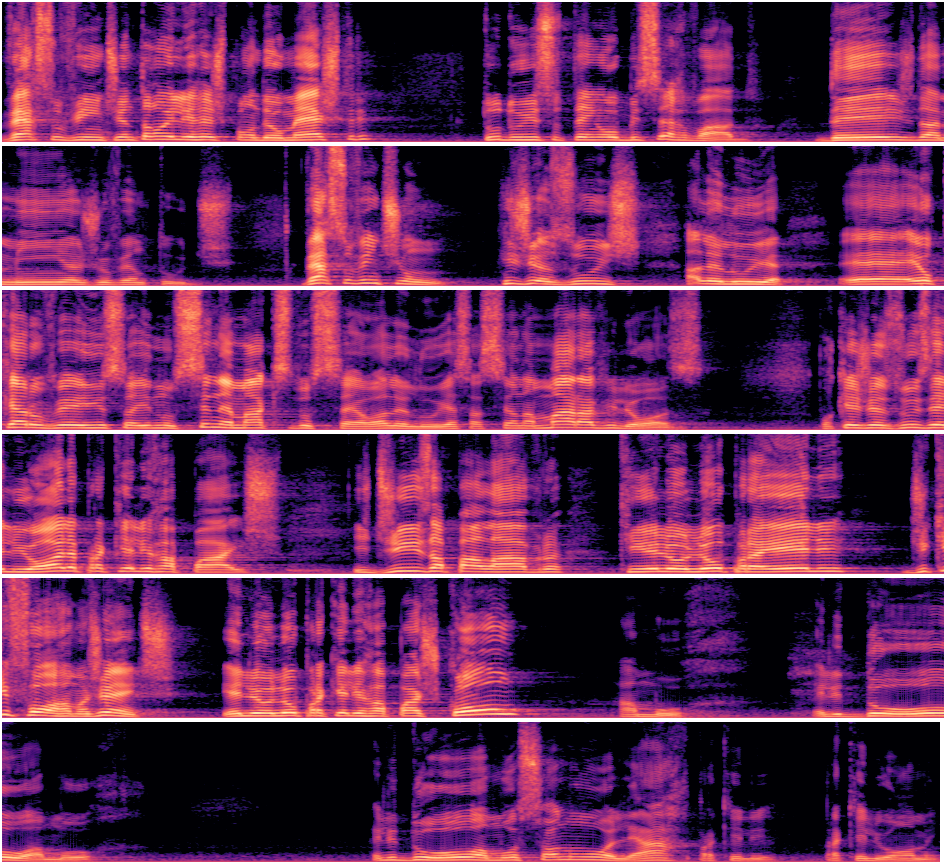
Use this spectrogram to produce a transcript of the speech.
Verso 20: Então ele respondeu: Mestre, tudo isso tenho observado desde a minha juventude. Verso 21. E Jesus, aleluia, é, eu quero ver isso aí no Cinemax do céu, aleluia, essa cena maravilhosa. Porque Jesus, ele olha para aquele rapaz e diz a palavra que ele olhou para ele de que forma, gente? Ele olhou para aquele rapaz com amor. Ele doou amor. Ele doou amor só num olhar para aquele, para aquele homem.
